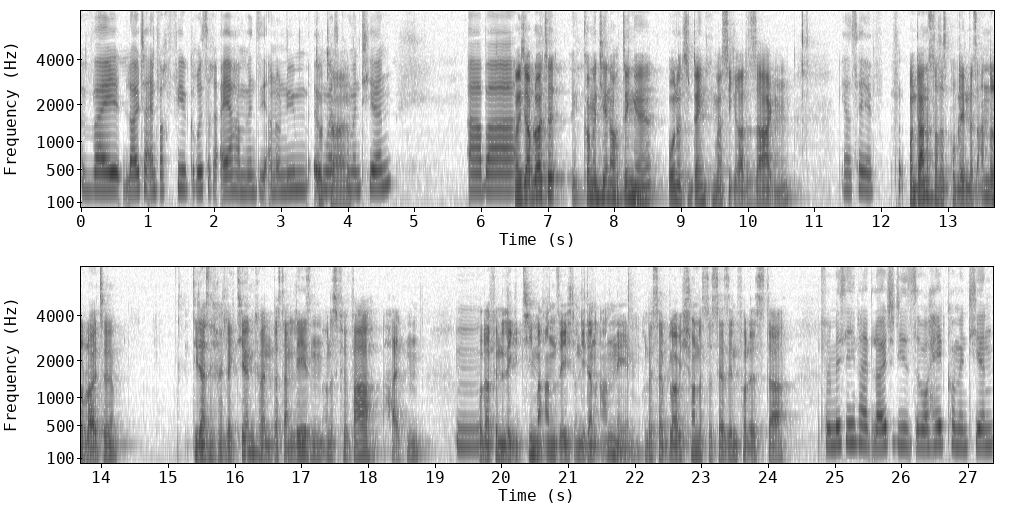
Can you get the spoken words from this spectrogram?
weil Leute einfach viel größere Eier haben, wenn sie anonym irgendwas Total. kommentieren. Aber, Und ich glaube, Leute kommentieren auch Dinge, ohne zu denken, was sie gerade sagen. ja, safe. Und dann ist noch das Problem, dass andere Leute, die das nicht reflektieren können, das dann lesen und es für wahr halten Mhm. oder für eine legitime Ansicht und die dann annehmen. Und deshalb glaube ich schon, dass das sehr sinnvoll ist, da. Für mich sind halt Leute, die so Hate kommentieren,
